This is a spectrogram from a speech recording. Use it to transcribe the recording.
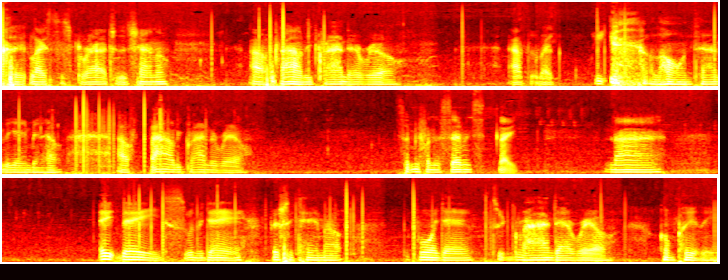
Click like, subscribe to the channel. I finally grind that rail after like a week, a long time the ain't been out. I finally grind the rail. Took me from the seventh, like nine, eight days when the game officially came out, full game, to grind that rail completely.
